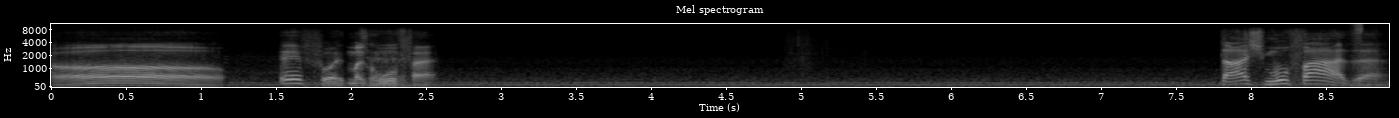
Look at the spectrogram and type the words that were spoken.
Oh! E foi uma gufa. Estás mofada.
